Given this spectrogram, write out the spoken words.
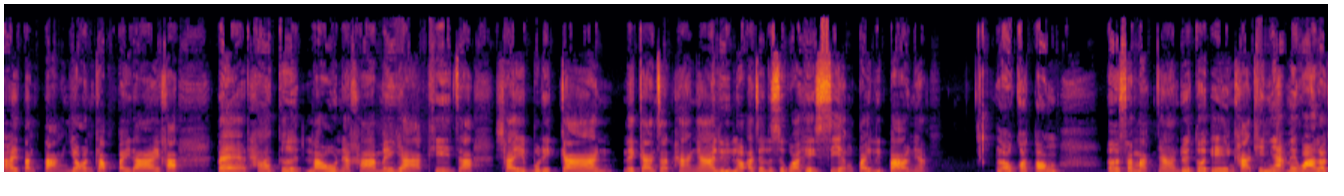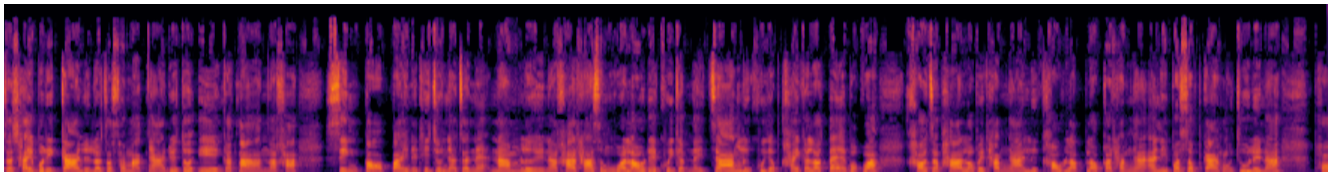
อะไรต่างๆ ย้อนกลับไปได้ค่ะ แต่ถ้าเกิดเรานะคะไม่อยากที่จะใช้บริการในการจัดหางาน หรือเราอาจจะรู้สึกว่าเฮ้ยเสี่ยงไปหรือเปล่าเนี่ย เราก็ต้อง สมัครงานด้วยตัวเองค่ะ ทีเนี้ยไม่ว่าเราจะใช้บริการหรือเราจะสมัครงานด้วยตัวเองก็ตามนะคะ สิ่งต่อไปเนี่ยที่จูนอยากจะแนะนำเลยนะคะ ถ้าสมมุติว่าเราได้คุยกับนายจ้าง หรือคุยกับใครก็แล้วแต่บอกว่าเขาจะพาเราไปทำงานหรือเขารับเราก็ทำงานอันนี้ประสบการณ์ของจูนเลยนะ พอ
